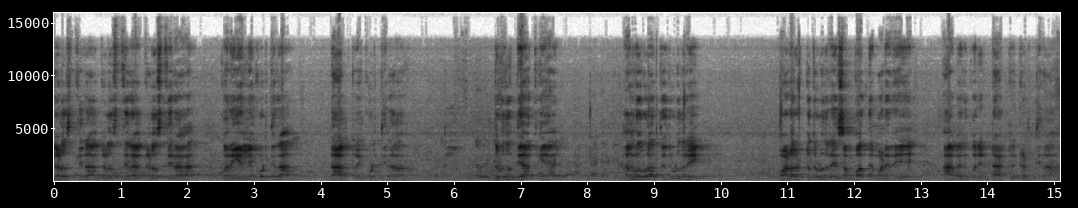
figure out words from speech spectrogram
ಗಳಿಸ್ತೀರಾ ಗಳಿಸ್ತೀರಾ ಗಳಿಸ್ತೀರಾ? ಕೊನೆ ಎಲ್ಲಿ ಕೊಡ್ತೀರಾ? ಡಾಕ್ಟ್ರಿಗೆ ಕೊಡ್ತೀರಾ? ದುಡಿದದ್ದು ಯಾತಿಗೆ ಹಗಲು ರಾತ್ರಿ ದುಡಿದ್ರಿ. ಭಾಳಷ್ಟು ದುಡಿದ್ರಿ. ಸಂಪಾದನೆ ಮಾಡಿರಿ. ಆಮೇಲೆ ಕೊನೆಗೆ ಡಾಕ್ಟ್ರಿಗೆ ಕಟ್ತೀರಾ?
